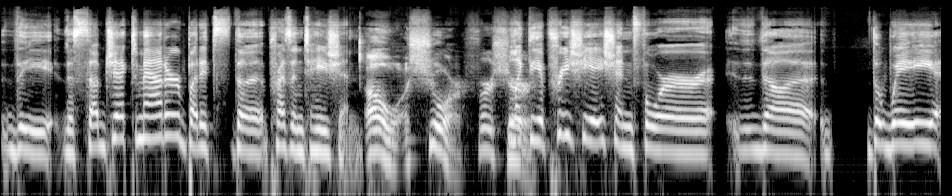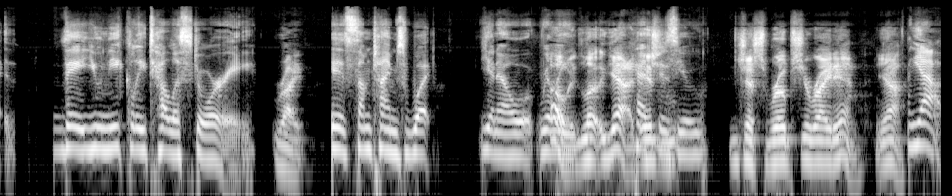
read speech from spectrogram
the the subject matter, but it's the presentation. Oh, sure, for sure. Like the appreciation for the the way they uniquely tell a story right. is sometimes what you know Oh, really it lo- yeah. catches it you. Just ropes you right in. Yeah. Yeah,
